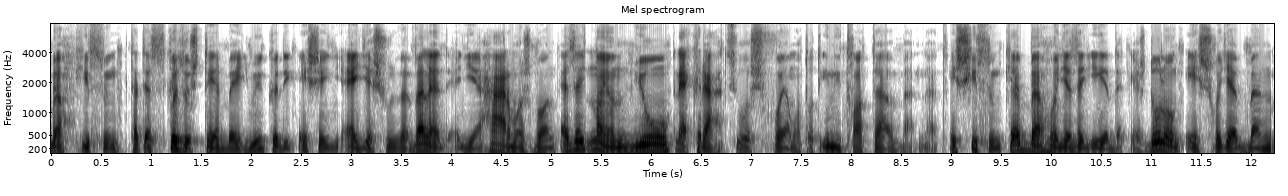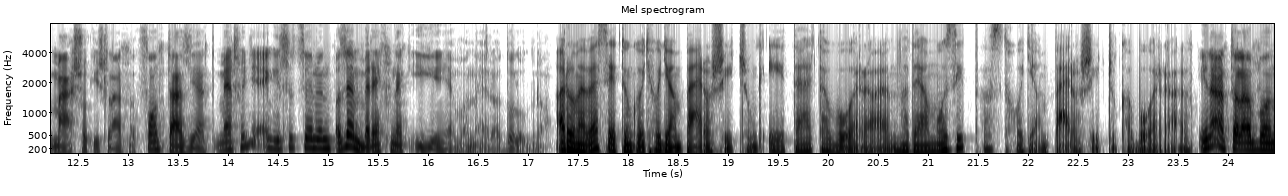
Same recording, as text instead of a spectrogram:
erejébe hiszünk, tehát ez közös térbe így működik, és egy egyesülve veled, egy ilyen hármasban, ez egy nagyon jó rekreációs folyamatot indíthat el benned. És hiszünk ebben, hogy ez egy érdekes dolog, és hogy ebben mások is látnak fantáziát, mert hogy egész egyszerűen az embereknek igénye van erre a dologra. Arról már beszéltünk, hogy hogyan párosítsunk ételt a borral. Na de a mozit, azt hogyan párosítsuk a borral? Én általában,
